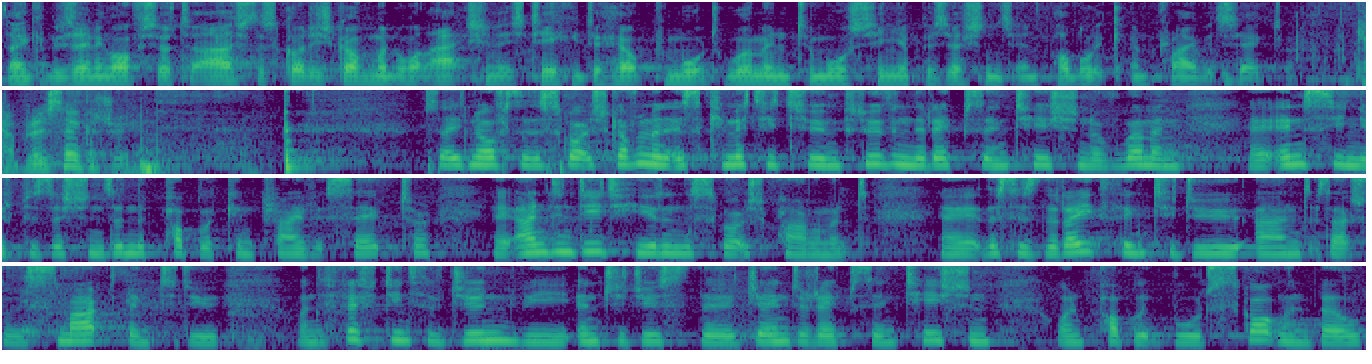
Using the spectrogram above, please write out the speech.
Thank you, Presiding Officer. To ask the Scottish Government what action it's taking to help promote women to more senior positions in public and private sector. Cabinet Secretary. Presiding Officer, the Scottish Government is committed to improving the representation of women uh, in senior positions in the public and private sector uh, and indeed here in the Scottish Parliament. Uh, this is the right thing to do and it's actually a smart thing to do. On the 15th of June we introduced the Gender Representation on Public Boards Scotland Bill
